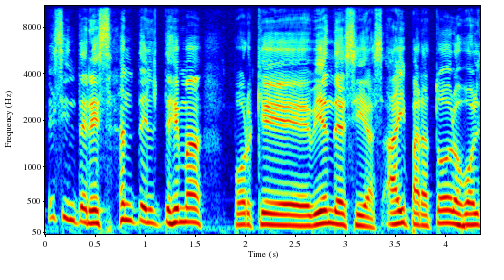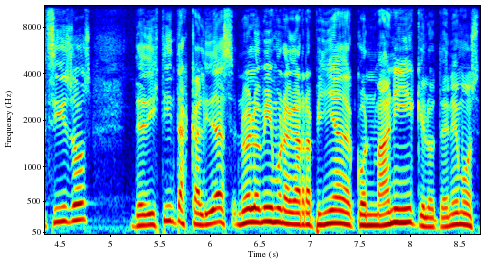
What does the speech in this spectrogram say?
Es interesante el tema porque, bien decías, hay para todos los bolsillos de distintas calidades. No es lo mismo una garrapiñada con maní, que lo tenemos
